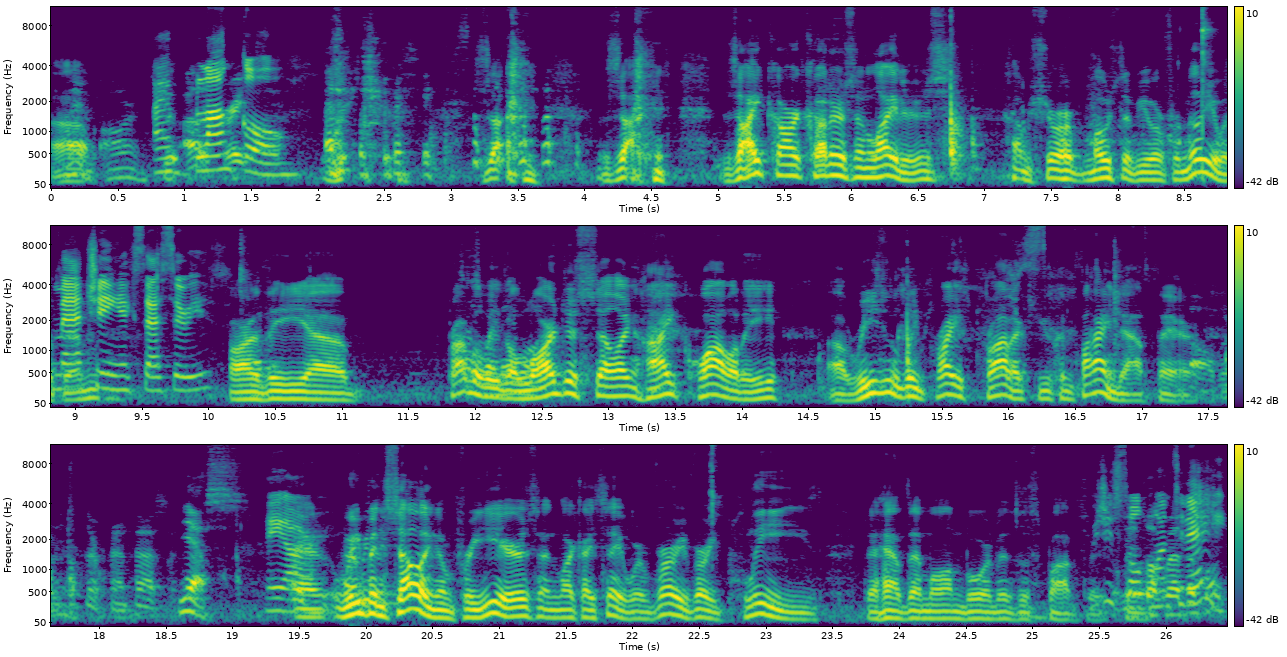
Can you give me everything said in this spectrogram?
I have orange. I'm Oh, Blanco. Zy- Zy- Xikar cutters and lighters, I'm sure most of you are familiar with them, Matching accessories. are the uh, probably the name on largest selling high quality, uh, reasonably priced products you can find out there. Oh, they're, they're fantastic. Yes. They are. And we've been selling them for years, and like I say, we're very, very pleased to have them on board as a sponsor. we just sold talk one about today.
